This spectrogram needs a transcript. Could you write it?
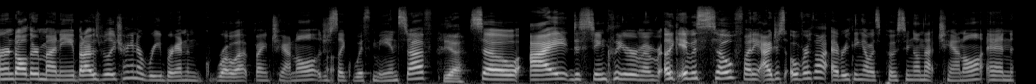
earned all their money, but I was really trying to rebrand and grow up my channel, just like with me and stuff. Yeah. So I distinctly remember, like, it was so funny. I just overthought everything I was posting on that channel. And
